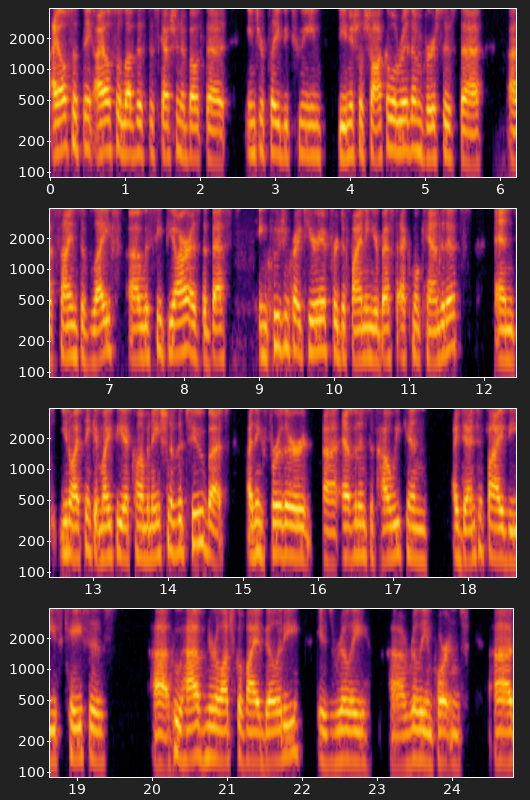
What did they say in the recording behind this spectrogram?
I also think I also love this discussion about the interplay between the initial shockable rhythm versus the uh, signs of life uh, with CPR as the best inclusion criteria for defining your best ECMO candidates. And you know, I think it might be a combination of the two, but I think further uh, evidence of how we can identify these cases uh, who have neurological viability is really, uh, really important. Uh,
